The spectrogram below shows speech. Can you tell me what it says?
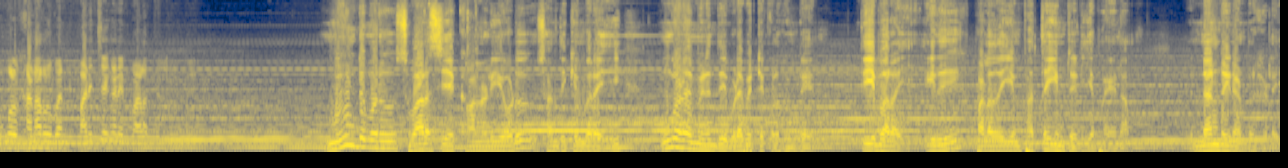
உங்கள் கணருவன் பனிச்சங்கனை பாலத்தில். மீண்டும் ஒரு சுவாரஸ்ய காணொளியோடு சந்திக்கும் வரை உங்களிடமிருந்து விடைபெற்றுக் கொள்கின்றேன். தீபரை இது பலதையும் பத்தையும் தேடிய பயணம். நன்றி நண்பர்களே.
